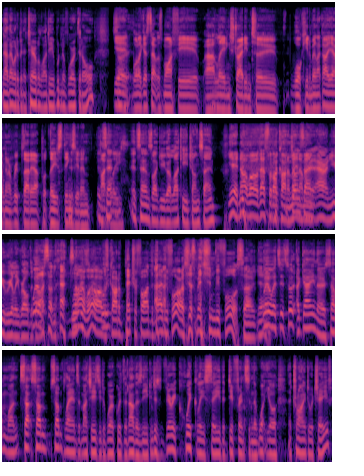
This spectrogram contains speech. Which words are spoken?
no that would have been a terrible idea wouldn't have worked at all. Yeah, so, well, I guess that was my fear uh, leading straight into walk in and be like, oh yeah, I'm going to rip that out, put these things in, and It, sa- luckily, it sounds like you got lucky, John saying. yeah, no, well, that's what I kind of mean. John I saying, mean, Aaron, you really rolled the Well, dice on that. no, it's- well, I was kind of petrified the day before. I was just mentioned before, so yeah. Well, it's, it's sort of, again though. Someone so, some some plans are much easier to work with than others. That you can just very quickly see the difference in the, what you're uh, trying to achieve.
